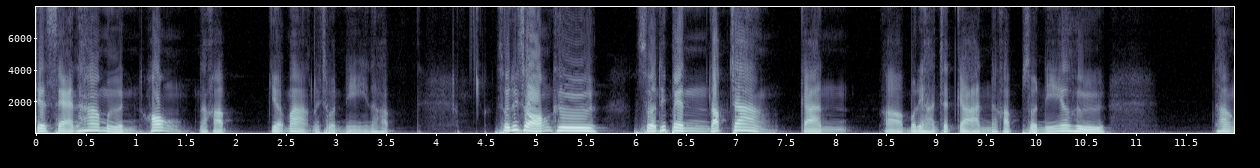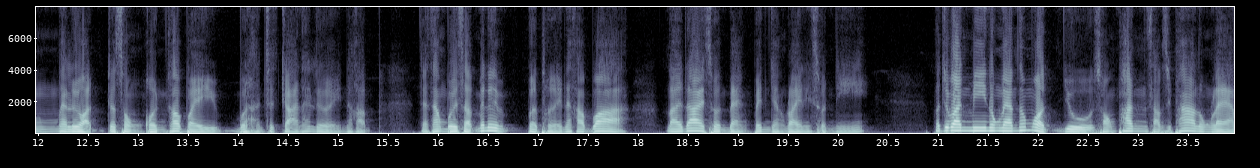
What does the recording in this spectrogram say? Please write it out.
750,000 ห้องนะครับ เยอะมากในส่วนนี้นะครับ ส่วนที่ 2 คือส่วนที่เป็นรับจ้างการบริหารจัดการนะครับ ส่วนนี้ก็คือทางแมริออตจะส่งคนเข้าไปบริหารจัดการให้เลยนะครับ แต่ทางบริษัทไม่ได้เปิดเผยนะครับว่ารายได้ส่วนแบ่งเป็นอย่างไรในส่วนนี้ ปัจจุบันมีโรงแรมทั้งหมดอยู่ 2,035 โรงแรม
